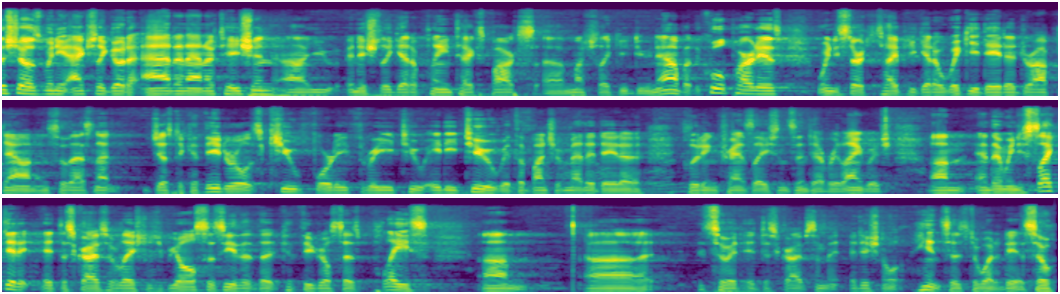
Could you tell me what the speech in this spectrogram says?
this shows when you actually go to add an annotation, uh, you initially get a plain text box, uh, much like you do now. But the cool part is when you start to type, you get a Wikidata drop-down, and so that's not just a cathedral; it's Q43282 with a bunch of metadata, including translations into every language. Um, and then when you select it, it, it describes the relationship. You also see that the cathedral says place. Um, uh, so it, it describes some additional hints as to what it is. So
